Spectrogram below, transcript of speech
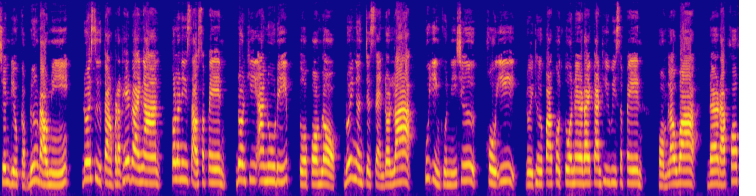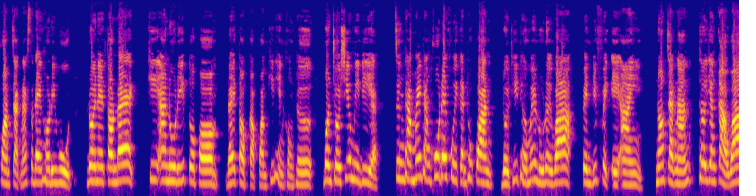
เช่นเดียวกับเรื่องราวนี้ โดยสื่อต่างประเทศรายงาน กรณีสาวสเปน โดนคีอานูรีฟตัวปลอมหลอกด้วยเงิน 700,000ดอลลาร์ ผู้หญิงคนนี้ชื่อโคอีโดยเธอปรากฏตัวในรายการทีวีสเปนพร้อมเล่าว่าได้รับข้อความจากนักแสดงฮอลลีวูด โดยในตอนแรกคีอานูรีฟตัวปลอม ได้ตอบกับความคิดเห็นของเธอ บนโซเชียลมีเดีย จึงทำให้ทั้งคู่ได้คุยกันทุกวัน โดยที่เธอไม่รู้เลยว่าเป็นดิฟเฟก AI นอกจากนั้นเธอยังกล่าวว่า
